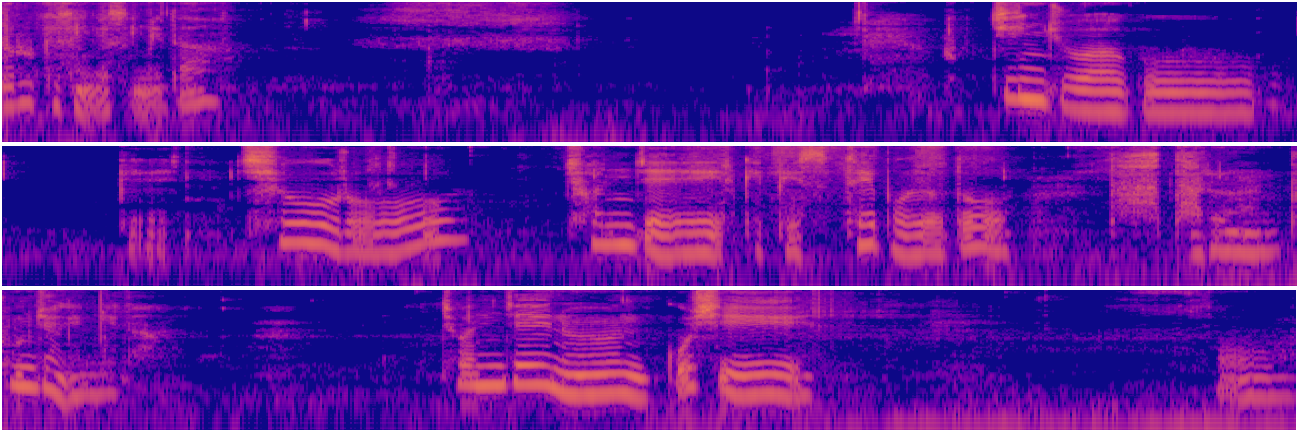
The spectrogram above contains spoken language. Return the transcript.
이렇게 생겼습니다. 흑진주하고 이렇게 치오로 천재 이렇게 비슷해 보여도 다 다른 품종입니다. 천재는 꽃이 어,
